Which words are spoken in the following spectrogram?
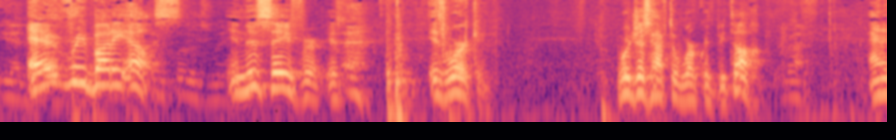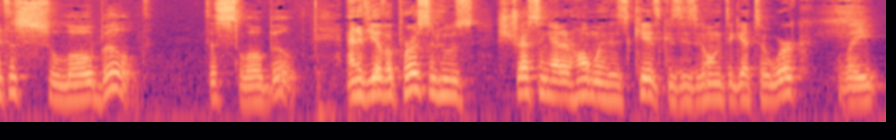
Yeah. Everybody else That includes me. in this sefer is, is working. We just have to work with bitach, Right. and it's a slow build. It's a slow build. And if you have a person who's stressing out at home with his kids because he's going to get to work late,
